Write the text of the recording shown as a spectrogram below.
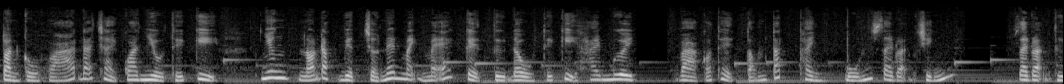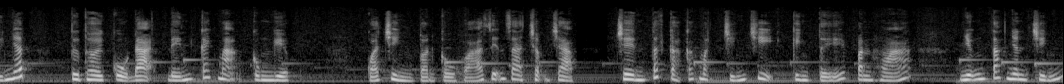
Toàn cầu hóa đã trải qua nhiều thế kỷ, nhưng nó đặc biệt trở nên mạnh mẽ kể từ đầu thế kỷ 20 và có thể tóm tắt thành 4 giai đoạn chính. Giai đoạn thứ nhất, từ thời cổ đại đến cách mạng công nghiệp. Quá trình toàn cầu hóa diễn ra chậm chạp trên tất cả các mặt chính trị, kinh tế, văn hóa. Những tác nhân chính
